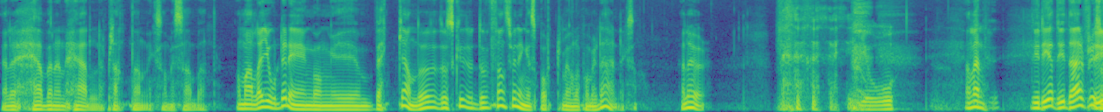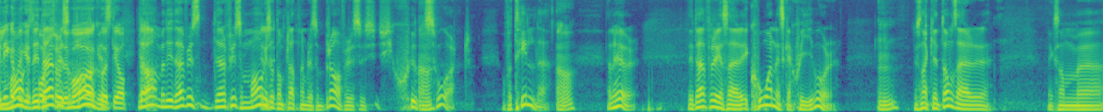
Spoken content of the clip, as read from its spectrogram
Eller Heaven and Hell-plattan liksom i Sabbath. Om alla gjorde det en gång i veckan då, då, skulle, då fanns väl ingen sport med att hålla på med det där liksom. Eller hur? Jo. Ja, men, det är, det, det är därför det är, Det är lika mycket magiskt. Det är sport därför det är som det var magiskt. 78. Ja, men det är därför, därför det är så magiskt att de plattorna blev så bra. För det är så sjukt Ja. svårt att få till det. Ja. Eller hur? Det är därför det är så här ikoniska skivor. Mm. Du snackar inte om så här, liksom, uh,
